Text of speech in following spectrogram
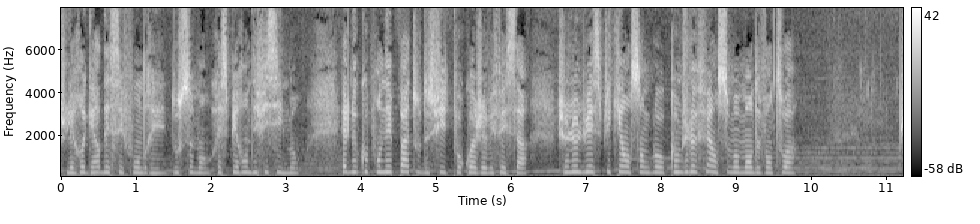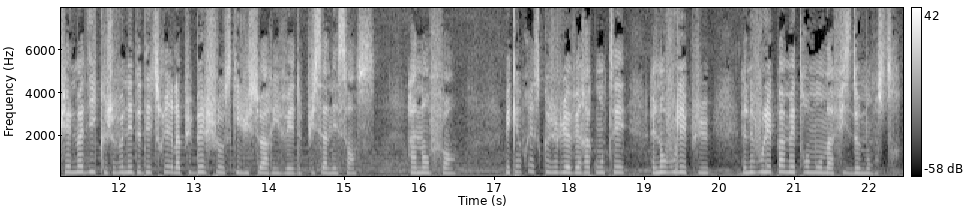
Je les regardais s'effondrer, doucement, respirant difficilement. Elle ne comprenait pas tout de suite pourquoi j'avais fait ça. Je le lui expliquais en sanglots, comme je le fais en ce moment devant toi. Puis elle m'a dit que je venais de détruire la plus belle chose qui lui soit arrivée depuis sa naissance. Un enfant. Mais qu'après ce que je lui avais raconté, elle n'en voulait plus. Elle ne voulait pas mettre au monde un fils de monstre.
